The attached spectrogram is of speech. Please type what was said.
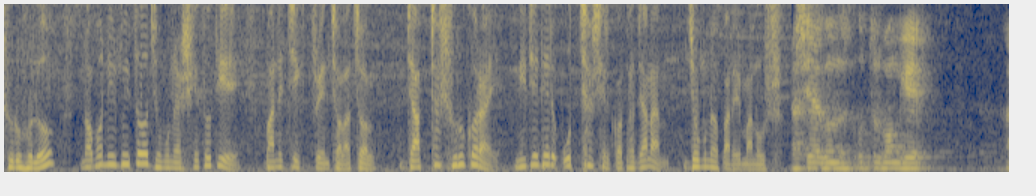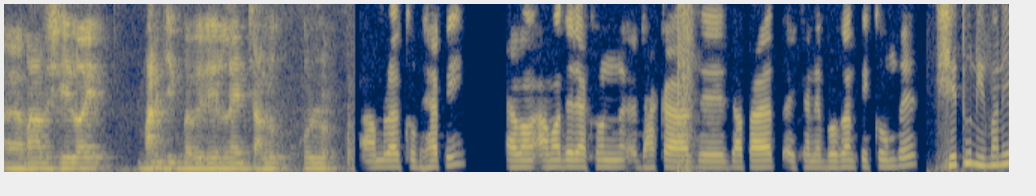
শুরু হলো নবনির্মিত যমুনা সেতু দিয়ে বাণিজ্যিক ট্রেন চলাচল। যাত্রা শুরু করায় নিজেদের উচ্ছ্বাসের কথা জানান যমুনা পাড়ের মানুষ। সিরাজগঞ্জ উত্তরবঙ্গে বাংলাদেশ রেলওয়ে বাণিজ্যিকভাবে রেল লাইন চালু করল। আমরা খুব হ্যাপি এবং আমাদের এখন ঢাকা যে যাতায়াত এখানে ভোগান্তি কমবে। সেতু নির্মাণে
